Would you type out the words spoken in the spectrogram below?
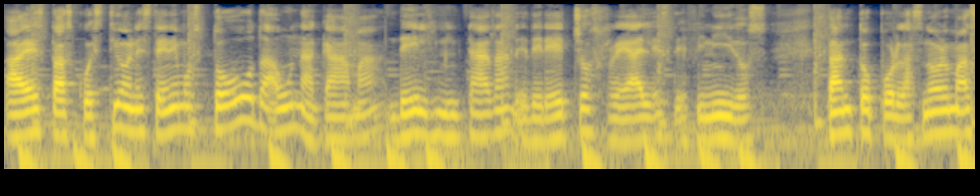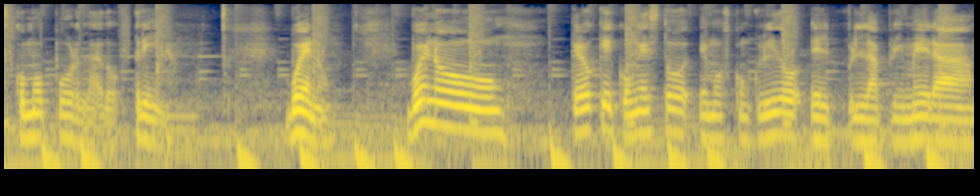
a estas cuestiones tenemos toda una gama delimitada de derechos reales definidos, tanto por las normas como por la doctrina. Bueno, bueno, creo que con esto hemos concluido la primera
